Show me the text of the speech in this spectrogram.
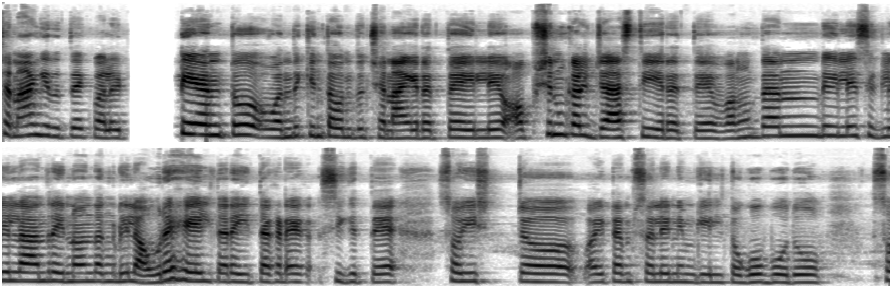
ಚೆನ್ನಾಗಿರುತ್ತೆ ಕ್ವಾಲಿಟಿ. ಅಂತೂ ಒಂದಕ್ಕಿಂತ ಒಂದು ಚೆನ್ನಾಗಿರುತ್ತೆ. ಇಲ್ಲಿ ಆಪ್ಷನ್ಗಳು ಜಾಸ್ತಿ ಇರುತ್ತೆ. ಒಂದಂಗಡಿಲಿ ಸಿಗಲಿಲ್ಲ ಅಂದರೆ ಇನ್ನೊಂದು ಅಂಗಡಿಲಿ ಅವರೇ ಹೇಳ್ತಾರೆ ಈತ ಕಡೆ ಸಿಗುತ್ತೆ. ಸೊ ಇಷ್ಟು ಐಟಮ್ಸಲ್ಲಿ ನಿಮಗೆ ಇಲ್ಲಿ ತೊಗೋಬೋದು. ಸೊ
